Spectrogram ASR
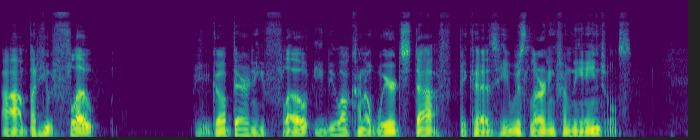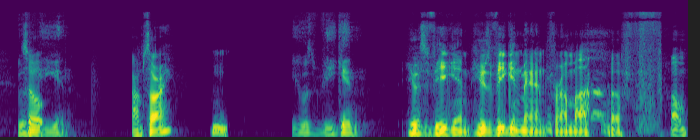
Um, but he would float. He'd go up there and he'd float. He'd do all kind of weird stuff because he was learning from the angels. He was So- vegan. I'm sorry? He was vegan. He was vegan. He was vegan man from uh, from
